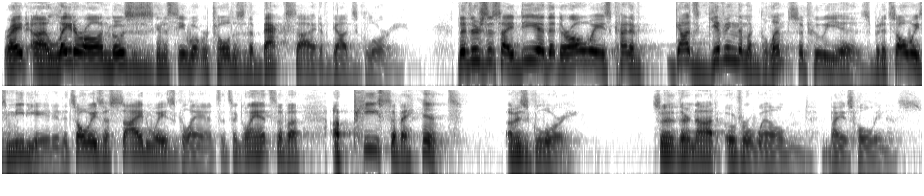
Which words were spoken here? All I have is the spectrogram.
Right? Uh, later on, Moses is going to see what we're told is the backside of God's glory. That there's this idea that they're always kind of, God's giving them a glimpse of who he is, but it's always mediated. It's always a sideways glance. It's a glance of a, a piece of a hint of his glory so that they're not overwhelmed by his holiness.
